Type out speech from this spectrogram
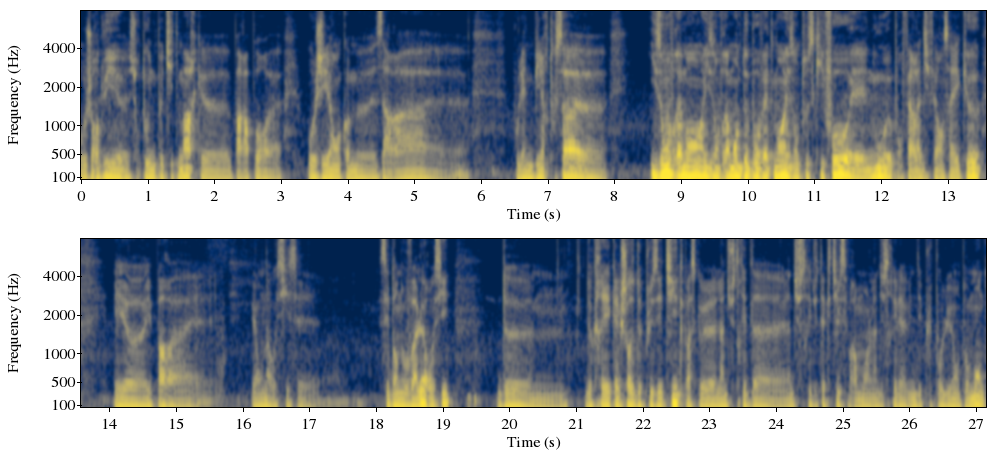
aujourd'hui, surtout une petite marque, par rapport aux géants comme Zara, Pull&Bear, tout ça. ils, ont vraiment, ils ont vraiment de beaux vêtements, ils ont tout ce qu'il faut, et nous, pour faire la différence avec eux, et, et par et on a aussi, c'est dans nos valeurs aussi, de, de créer quelque chose de plus éthique parce que l'industrie du textile, c'est vraiment l'industrie l'une des plus polluantes au monde.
